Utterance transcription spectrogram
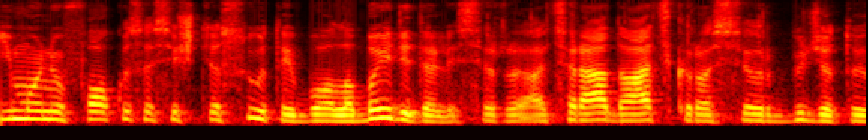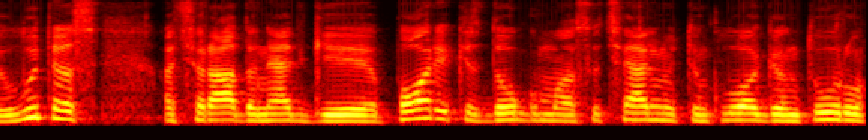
įmonių fokusas iš tiesų tai buvo labai didelis ir atsirado atskiros ir biudžeto eilutės atsirado netgi poreikis dauguma socialinių tinklų agentūrų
